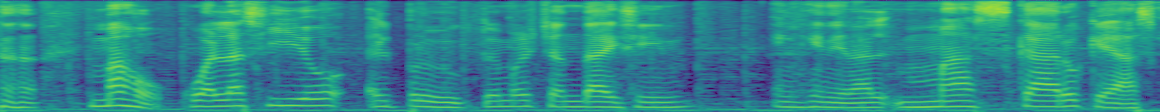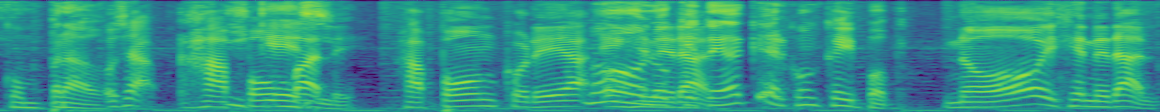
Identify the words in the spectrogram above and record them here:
Majo, ¿cuál ha sido el producto de merchandising en general más caro que has comprado? O sea, ¿Y Japón vale. Japón, Corea, no, en lo que general. tenga que ver con K-pop. No, en general.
